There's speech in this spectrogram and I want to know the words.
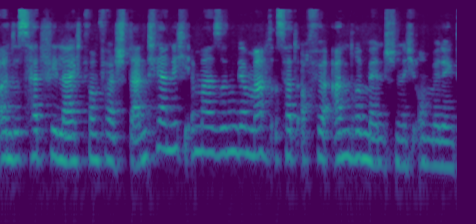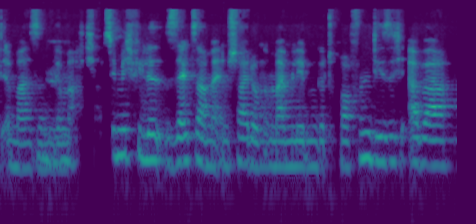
Und es hat vielleicht vom Verstand her nicht immer Sinn gemacht. Es hat auch für andere Menschen nicht unbedingt immer Sinn mhm. gemacht. Ich habe ziemlich viele seltsame Entscheidungen in meinem Leben getroffen, die sich aber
